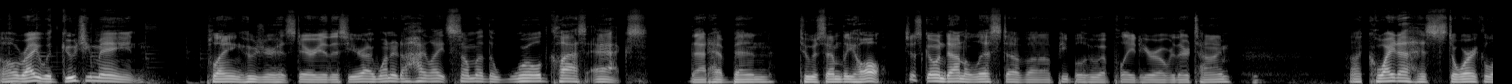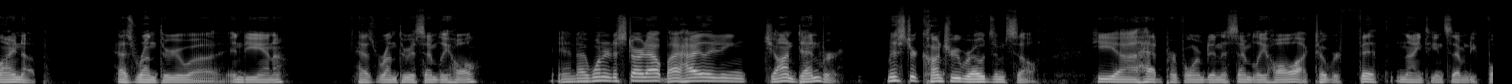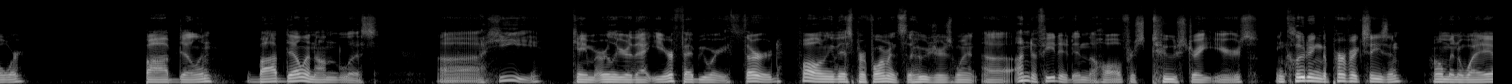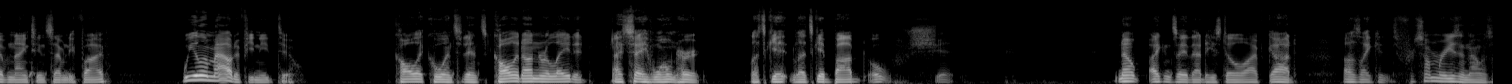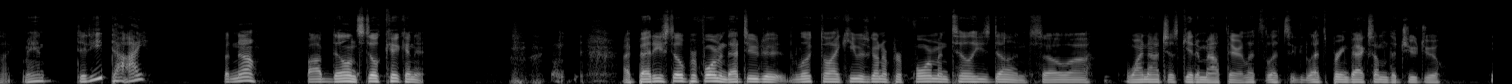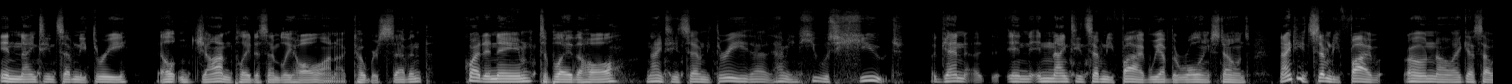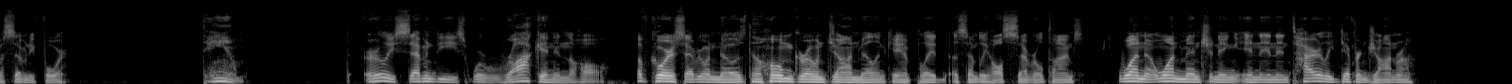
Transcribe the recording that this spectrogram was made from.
All right, with Gucci Mane playing Hoosier Hysteria this year, I wanted to highlight some of the world class acts that have been to Assembly Hall. Just going down a list of uh, people who have played here over their time. Uh, quite a historic lineup has run through uh, Indiana, has run through Assembly Hall. And I wanted to start out by highlighting John Denver, Mr. Country Roads himself. He uh, had performed in Assembly Hall October 5th, 1974. Bob Dylan. Bob Dylan on the list. Uh, he came earlier that year, February 3rd. Following this performance, the Hoosiers went uh, undefeated in the Hall for two straight years, including the perfect season, home and away, of 1975. Wheel him out if you need to. Call it coincidence. Call it unrelated. I say won't hurt. Let's get let's get Bob. Oh shit. Nope, I can say that he's still alive. God, I was like, for some reason, I was like, man, did he die? But no, Bob Dylan's still kicking it. I bet he's still performing. That dude looked like he was going to perform until he's done. So uh, why not just get him out there? Let's let's let's bring back some of the juju. In 1973, Elton John played Assembly Hall on October 7th. Quite a name to play the hall. 1973, that, I mean, he was huge. Again, uh, in, in 1975, we have the Rolling Stones. 1975, oh no, I guess that was 74. Damn. The early 70s were rocking in the hall. Of course, everyone knows the homegrown John Mellencamp played Assembly Hall several times. One, one mentioning in an entirely different genre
